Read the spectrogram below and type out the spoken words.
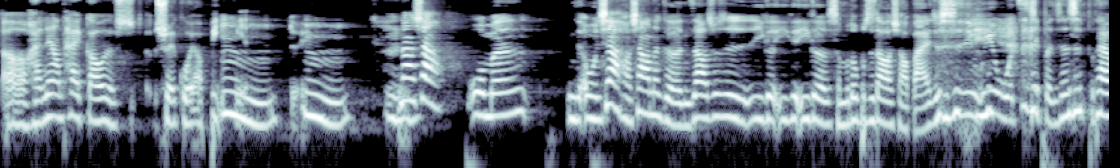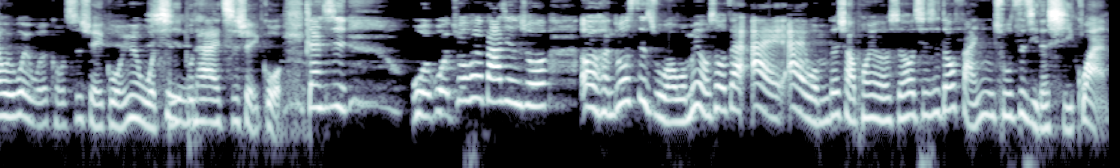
嗯、呃含量太高的水水果要避免。嗯、对，嗯，嗯那像我们。你我现在好像那个，你知道，就是一个一个一个什么都不知道的小白，就是因为我自己本身是不太会喂我的狗吃水果，因为我其实不太爱吃水果，但是。我我就会发现说，呃，很多饲主哦，我们有时候在爱爱我们的小朋友的时候，其实都反映出自己的习惯。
